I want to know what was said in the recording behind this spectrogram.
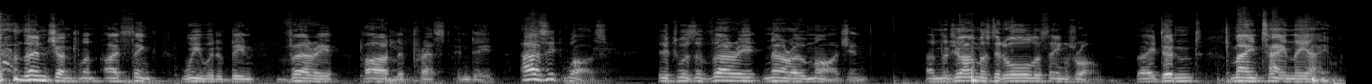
then, gentlemen, I think we would have been very hardly pressed indeed. As it was, it was a very narrow margin and the Germans did all the things wrong. They didn't maintain the aim.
